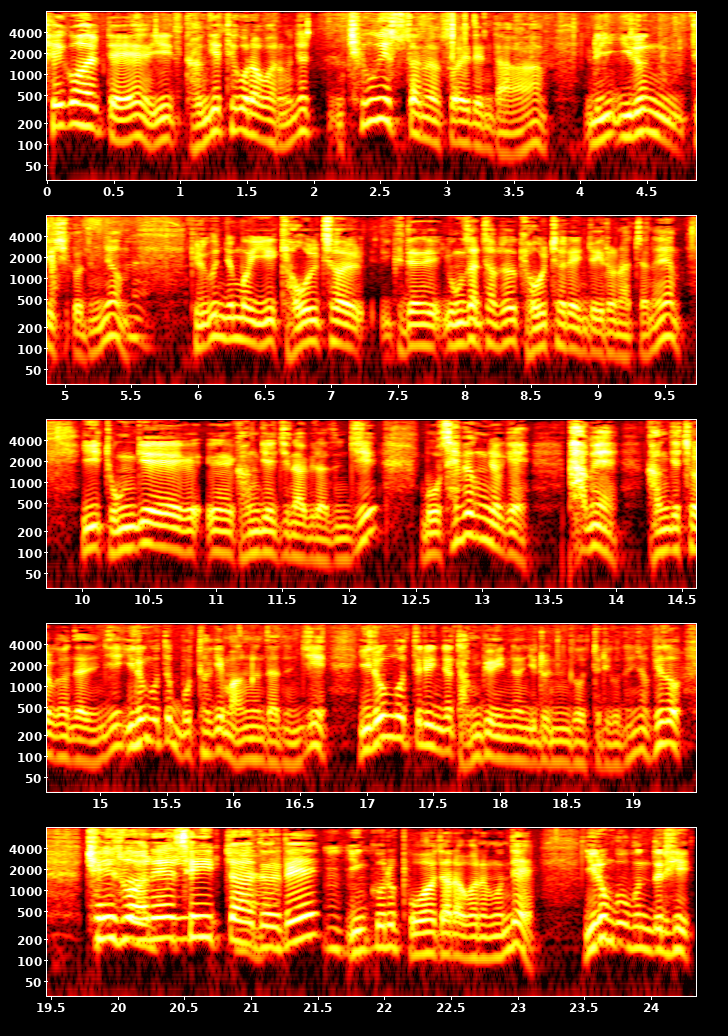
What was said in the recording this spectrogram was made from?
퇴거할 때 이 강제퇴거라고 하는 건 이제 최후의 수단을 써야 된다 이- 이런 뜻이거든요. 네. 그리고 이제 뭐 이게 겨울철 그때 용산 참사도 겨울철에 이제 일어났잖아요. 이 동계 강제 진압이라든지 뭐 새벽녘에 밤에 강제 철거한다든지 이런 것도 못하게 막는다든지 이런 것들이 이제 담겨 있는 이런 것들이거든요. 그래서 최소한의 세입자들의 네. 인권을 보호하자라고 하는 건데 이런 부분들이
